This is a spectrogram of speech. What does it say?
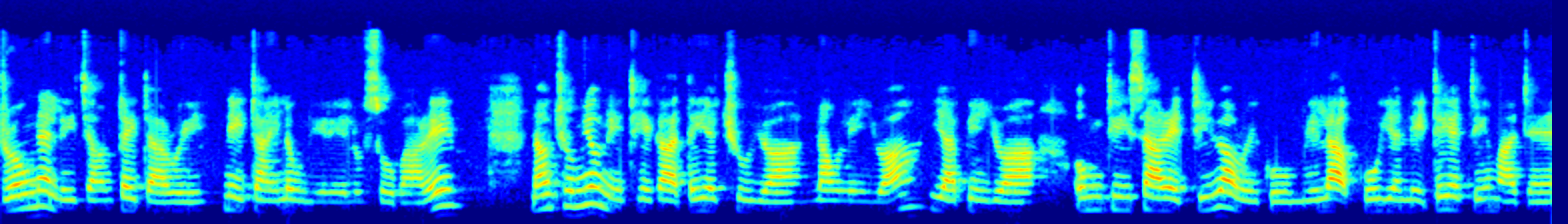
drone နဲ့လေကြောင်းတိုက်တာတွေနေ့တိုင်းလုပ်နေတယ်လို့ဆိုပါတယ်။ နောင်ချုံမြို့နယ်ထဲကတရက်ချူရွာ၊နောင်လင်ရွာ၊ရပင်ရွာ၊အုံတီစတဲ့ကြီးရွာတွေကိုမေလ9ရက်နေ့တရက်တင်းမှာတင်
